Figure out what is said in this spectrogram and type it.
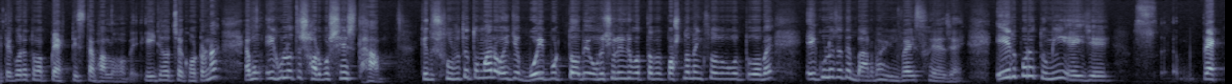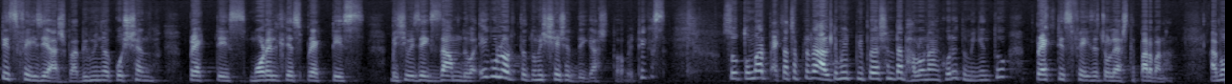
এতে করে তোমার প্র্যাকটিসটা ভালো হবে। এইটা হচ্ছে ঘটনা এবং এগুলো হচ্ছে সর্বশেষ ধাপ। কিন্তু শুরুতে তোমার ওই যে বই পড়তে হবে, অনুশীলনী পড়তে হবে, প্রশ্ন ব্যাংক করতে হবে, এগুলো যাতে বারবার রিভাইজ হয়ে যায়। এরপরে তুমি এই যে প্র্যাকটিস ফেজে আসবা, বিভিন্ন question practice model test practice বেশি বেশি এক্সাম দেওয়া এগুলোতে তুমি শেষের দিকে আসতে হবে, ঠিক আছে? সো তোমার একটা চ্যাপ্টারের আলটিমেট প্রিপারেশনটা ভালো না করে তুমি কিন্তু প্র্যাকটিস ফেজে চলে আসতে পারবা না। এবং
